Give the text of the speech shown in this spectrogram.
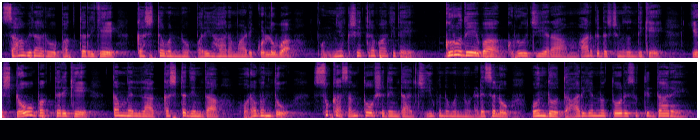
ಸಾವಿರಾರು ಭಕ್ತರಿಗೆ ಕಷ್ಟವನ್ನು ಪರಿಹಾರ ಮಾಡಿಕೊಳ್ಳುವ ಪುಣ್ಯಕ್ಷೇತ್ರವಾಗಿದೆ. ಗುರುದೇವ ಗುರೂಜಿಯರ ಮಾರ್ಗದರ್ಶನದೊಂದಿಗೆ ಎಷ್ಟೋ ಭಕ್ತರಿಗೆ ತಮ್ಮೆಲ್ಲ ಕಷ್ಟದಿಂದ ಹೊರಬಂದು ಸುಖ ಸಂತೋಷದಿಂದ ಜೀವನವನ್ನು ನಡೆಸಲು ಒಂದು ದಾರಿಯನ್ನು ತೋರಿಸುತ್ತಿದ್ದಾರೆ.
